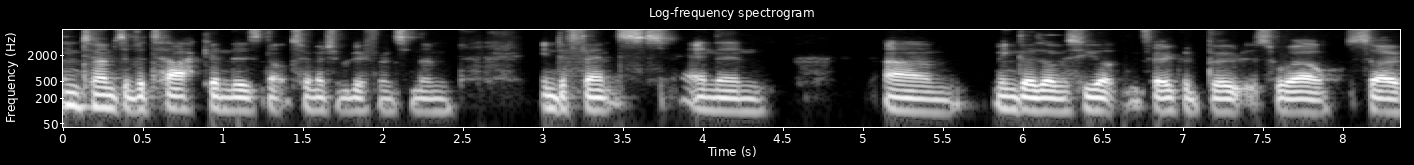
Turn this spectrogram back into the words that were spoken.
in terms of attack, and there's not too much of a difference in them in defense. And then um, Mingo's obviously got very good boot as well. So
